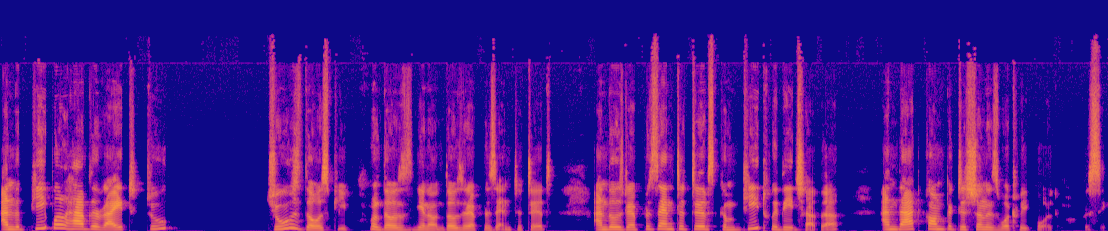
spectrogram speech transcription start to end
And the people have the right to choose those people those you know those representatives, and those representatives compete with each other, and that competition is what we call democracy.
